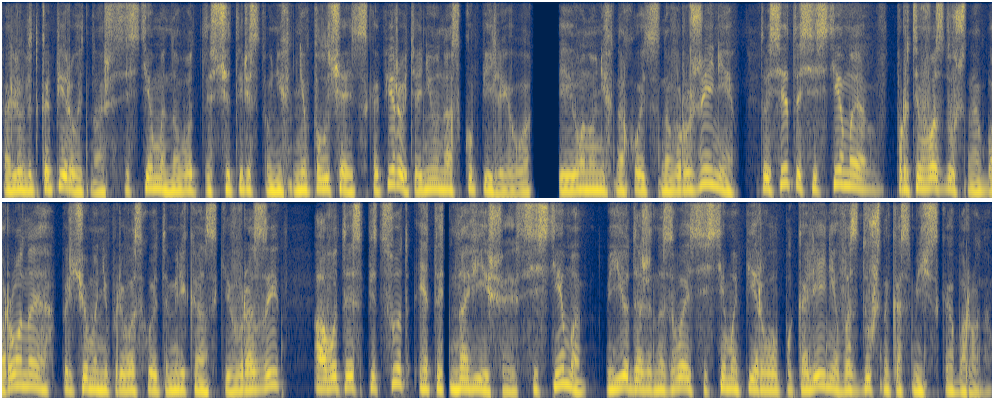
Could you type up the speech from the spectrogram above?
любят копировать наши системы, но вот С-400 у них не получается скопировать, они у нас купили его. И он у них находится на вооружении. То есть это системы противовоздушной обороны, причем они превосходят американские в разы. А вот С-500 – это новейшая система, ее даже называют система первого поколения воздушно-космической обороны.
